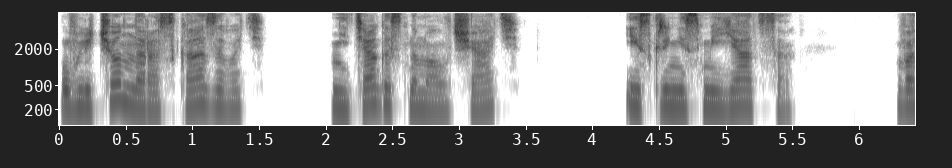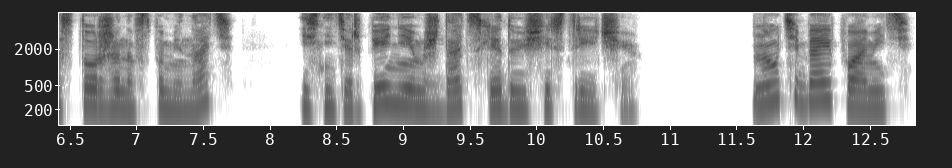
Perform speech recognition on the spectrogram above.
увлеченно рассказывать, не тягостно молчать, искренне смеяться, восторженно вспоминать и с нетерпением ждать следующей встречи. Ну, у тебя и память.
